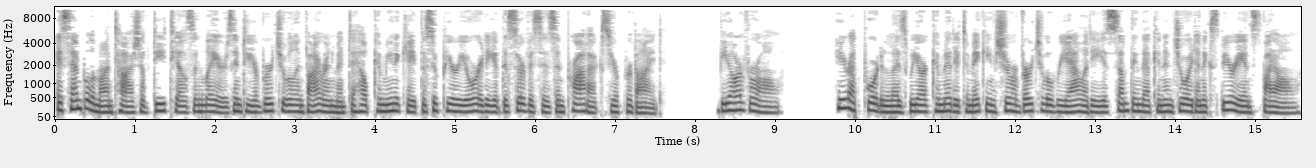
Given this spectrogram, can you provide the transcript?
Assemble a montage of details and layers into your virtual environment to help communicate the superiority of the services and products you provide. VR for all. Here at Portaliz, we are committed to making sure virtual reality is something that can be enjoyed and experienced by all.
